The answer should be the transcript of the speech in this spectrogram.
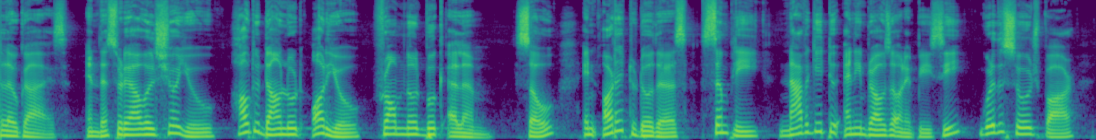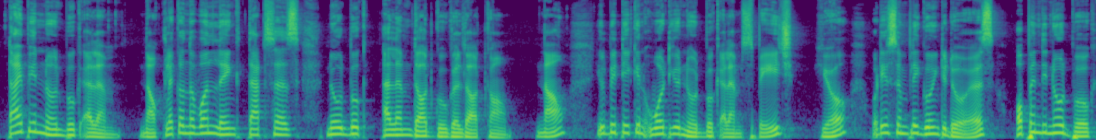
Hello guys, in this video I will show you how to download audio from Notebook LM. So, in order to do this, simply navigate to any browser on a PC, go to the search bar, type in Notebook LM. Now click on the one link that says notebooklm.google.com. Now, you'll be taken over to your Notebook LM's page. Here, what you're simply going to do is open the notebook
